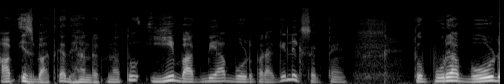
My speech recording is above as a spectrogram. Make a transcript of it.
आप इस बात का ध्यान रखना। तो ये बात भी आप बोर्ड पर आके लिख सकते हैं। तो पूरा बोर्ड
